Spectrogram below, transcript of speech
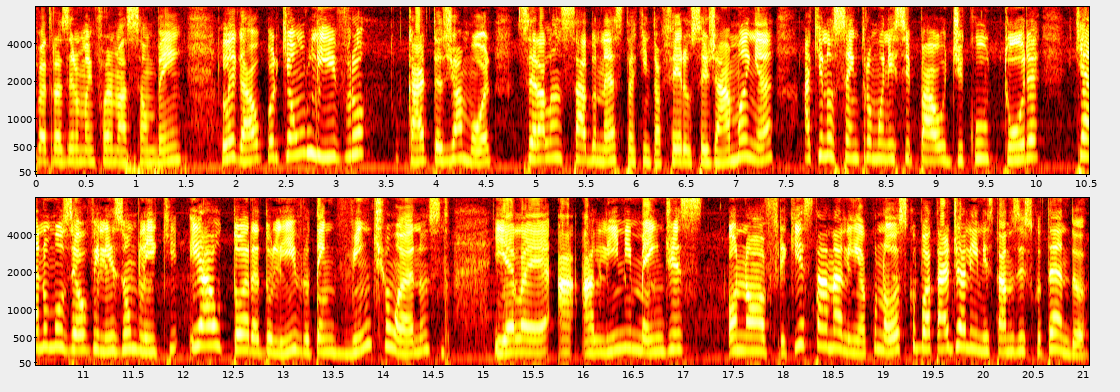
gente vai trazer uma informação bem legal, porque um livro Cartas de Amor será lançado nesta quinta-feira, ou seja, amanhã, aqui no Centro Municipal de Cultura, que é no Museu Vilis Umblick. E a autora do livro tem 21 anos e ela é a Aline Mendes Onofre, que está na linha conosco. Boa tarde, Aline. Está nos escutando?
